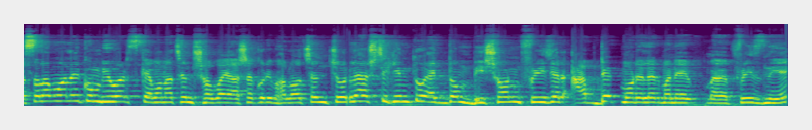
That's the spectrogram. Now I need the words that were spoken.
আসসালামু আলাইকুম ভিউয়ার্স, কেমন আছেন সবাই? আশা করি ভালো আছেন। চলে আসছি কিন্তু একদম ভীষণ ফ্রিজের আপডেট মডেলের মানে ফ্রিজ নিয়ে।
